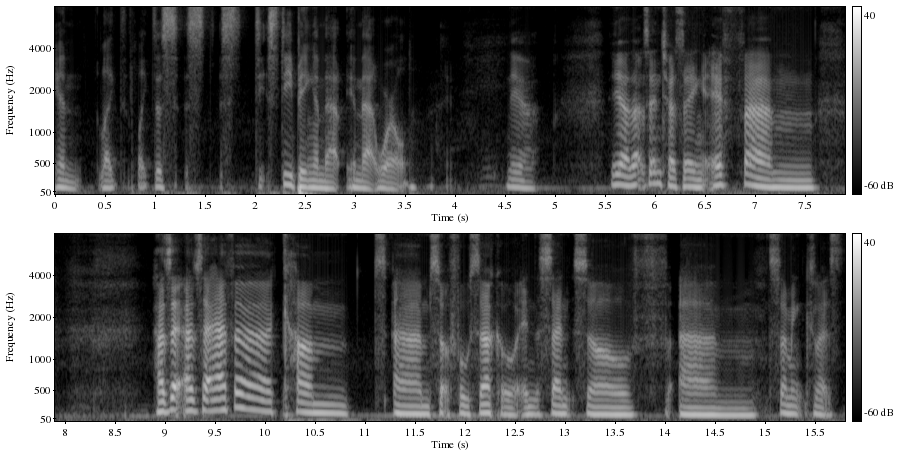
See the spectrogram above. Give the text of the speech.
in like like this st- steeping in that in that world. Yeah, yeah, that's interesting. If um, has it has it ever come um, sort of full circle in the sense of um, something let's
